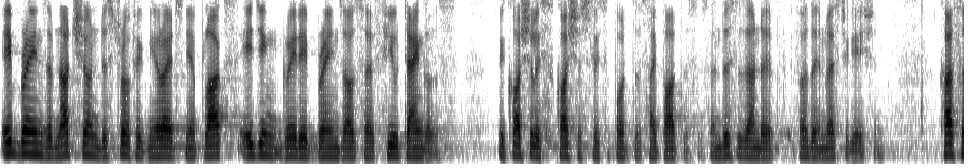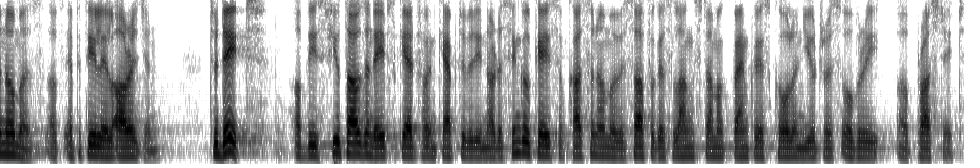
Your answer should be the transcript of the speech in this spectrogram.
ape brains have not shown dystrophic neurites near plaques. Aging great ape brains also have few tangles. We cautiously, cautiously support this hypothesis, and this is under further investigation. Carcinomas of epithelial origin. To date, of these few thousand apes cared for in captivity, not a single case of carcinoma of esophagus, lung, stomach, pancreas, colon, uterus, ovary, or prostate.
